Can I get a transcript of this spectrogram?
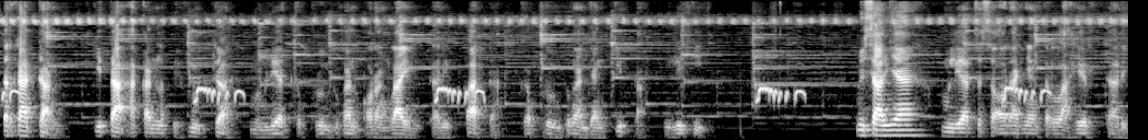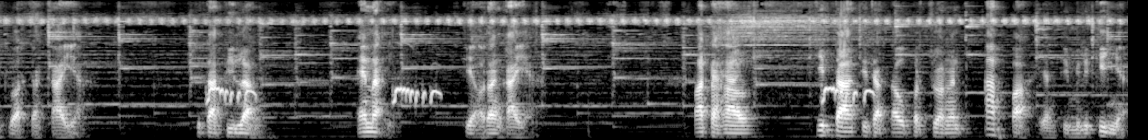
Terkadang kita akan lebih mudah melihat keberuntungan orang lain daripada keberuntungan yang kita miliki. Misalnya, melihat seseorang yang terlahir dari keluarga kaya. Kita bilang, enak ya, dia orang kaya. Padahal, kita tidak tahu perjuangan apa yang dimilikinya.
